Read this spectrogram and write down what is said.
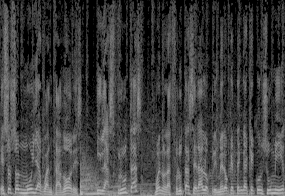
Esos son muy aguantadores. Y las frutas, bueno, las frutas será lo primero que tenga que consumir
